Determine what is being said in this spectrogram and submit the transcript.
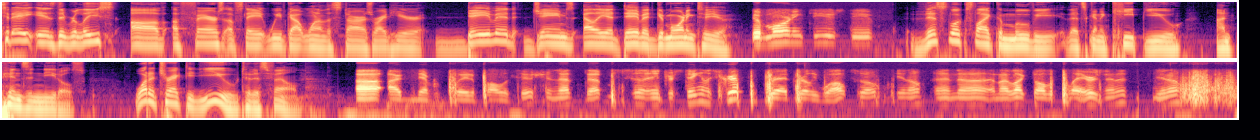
Today is the release of Affairs of State. We've got one of the stars right here, David James Elliott. David, good morning to you. Good morning to you, Steve. This looks like a movie that's going to keep you on pins and needles. What attracted you to this film? Uh, I've never played a politician. That that was uh, interesting, and the script read really well. So you know, and uh, and I liked all the players in it. You know,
